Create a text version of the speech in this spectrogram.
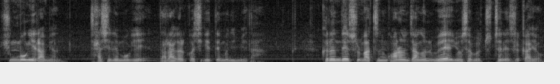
흉몽이라면 자신의 목이 날아갈 것이기 때문입니다. 그런데 술 맡은 관원장은 왜 요셉을 추천했을까요?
